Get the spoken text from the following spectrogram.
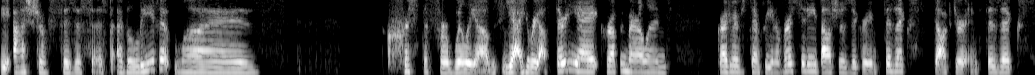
the astrophysicist. I believe it was Christopher Williams. Yeah, here we go. 38, grew up in Maryland, graduated from Stanford University, bachelor's degree in physics, doctorate in physics,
